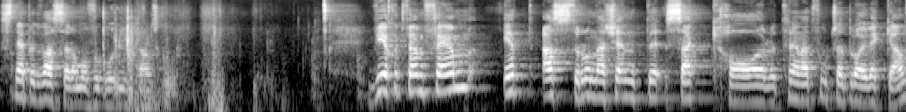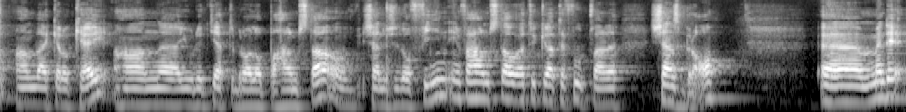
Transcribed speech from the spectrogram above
snäppet vassare om att få gå utan skor. V75 5 ett Astronacente Sack har tränat fortsatt bra i veckan. Han verkar okej. Okay. Han eh, gjorde ett jättebra lopp på Halmstad och kändes ju då fin inför Halmstad och jag tycker att det fortfarande känns bra. Eh, men det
